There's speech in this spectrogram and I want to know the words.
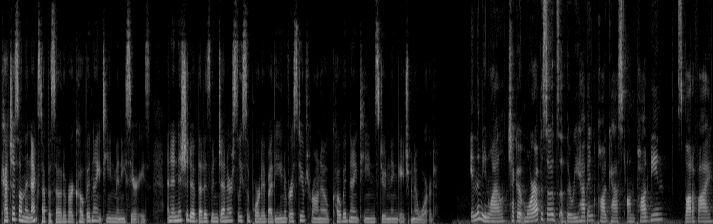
Catch us on the next episode of our COVID 19 mini series, an initiative that has been generously supported by the University of Toronto COVID 19 Student Engagement Award. In the meanwhile, check out more episodes of the rehabINK podcast on Podbean, Spotify,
